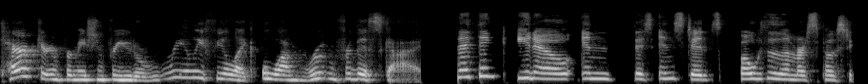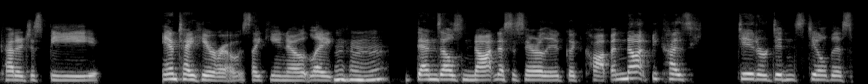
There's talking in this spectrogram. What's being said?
character information for you to really feel like oh i'm rooting for this guy and I think, you know, in this instance, both of them are supposed to kind of just be anti heroes. Like, you know, like mm-hmm. Denzel's not necessarily a good cop and not because he did or didn't steal this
